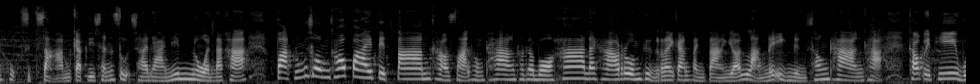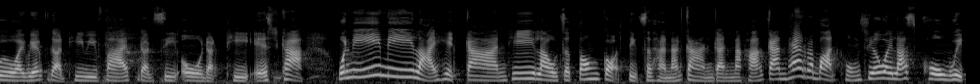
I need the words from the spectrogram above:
2563 กับดิฉันสุชาดานิ่มนวลนะคะ ฝากคุณผู้ชมเข้าไปติดตามข่าวสารของทางททบ 5 นะคะ รวมถึงรายการต่างๆ ย้อนหลังได้อีกหนึ่งช่องทางค่ะ เข้าไปที่ www.tv5.co.th ค่ะ วันนี้มีหลายเหตุการณ์ที่เราจะต้องเกาะติดสถานการณ์กันนะคะ การแพร่ระบาดของเชื้อไวรัสโควิด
